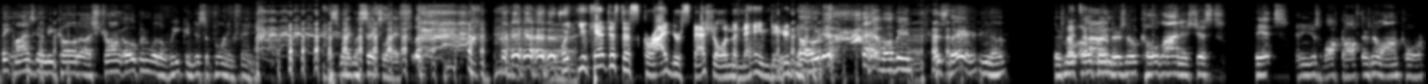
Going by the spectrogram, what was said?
I think mine's going to be called uh, Strong Open with a Weak and Disappointing Finish. That's like my sex life. Well, you can't just describe your special in the name, dude. no, okay. well, I mean, it's there, you know. There's no But, open, um, there's no cold line. It's just bits, and you just walk off. There's no encore.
